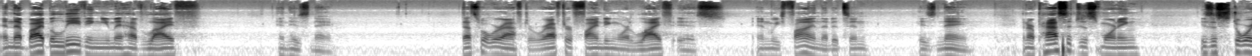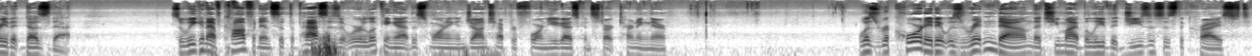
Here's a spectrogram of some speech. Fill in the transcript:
and that by believing you may have life in his name. That's what we're after. We're after finding where life is, and we find that it's in his name. And our passage this morning is a story that does that. So we can have confidence that the passage that we're looking at this morning in John chapter 4, and you guys can start turning there was recorded, it was written down that you might believe that Jesus is the Christ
